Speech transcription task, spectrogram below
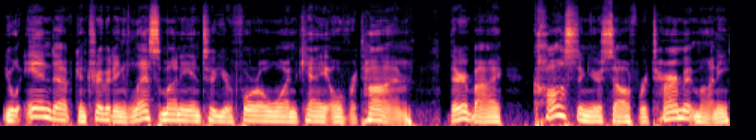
you'll end up contributing less money into your 401k over time, thereby costing yourself retirement money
